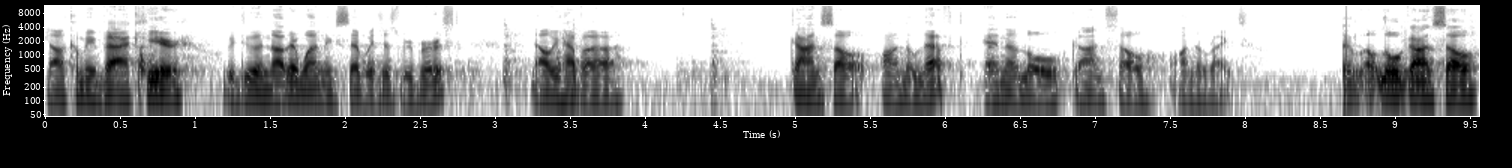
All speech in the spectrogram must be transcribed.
Now coming back here, we do another one except we just reversed. Now we have a gansao on the left and a low gansao on the right. The low gansao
